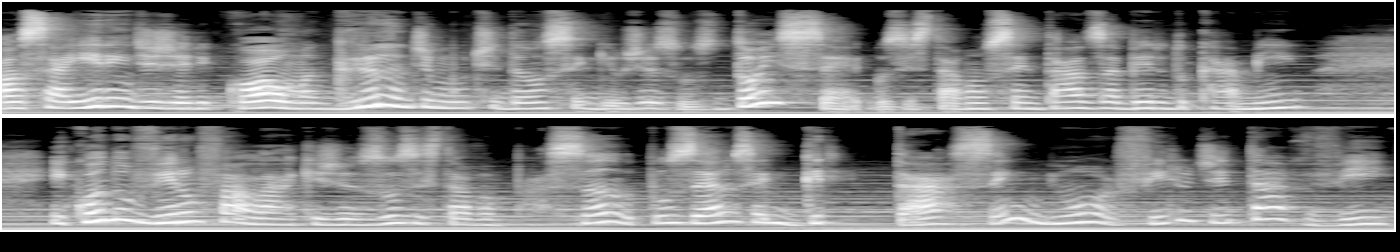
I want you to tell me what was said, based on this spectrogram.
Ao saírem de Jericó, uma grande multidão seguiu Jesus. Dois cegos estavam sentados à beira do caminho e, quando ouviram falar que Jesus estava passando, puseram-se a gritar Senhor, filho de Davi,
